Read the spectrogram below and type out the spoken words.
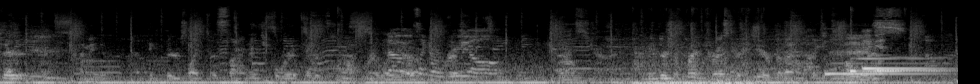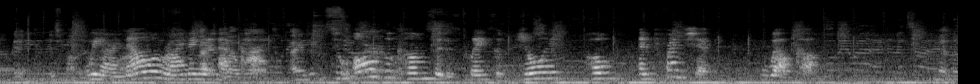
there. I mean, I think there's like the signage for it, but it's not really. No, it was like a restaurant. real restaurant. I mean, there's a French restaurant here, but I don't think it It is. is. It- it's probably- We are now arriving at didn't Epcot. what- I didn't see To all who come to this place of joy, hope, and friendship, welcome. Yeah, no,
